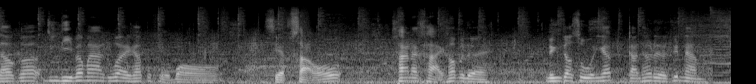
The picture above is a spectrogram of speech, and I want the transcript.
แล้วก็ยิงดีมากๆด้วยครับโอ้โหบอลเสียบเสาข้างตาข่ายเข้าไปเลย1ต่อ0ครับการท่าเรือขึ้นนำ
